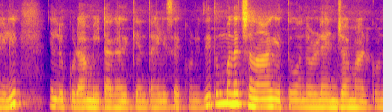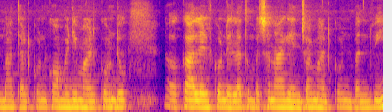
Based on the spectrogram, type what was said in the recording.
ಹೇಳಿ ಎಲ್ಲೂ ಕೂಡ ಮೀಟ್ ಆಗೋದಕ್ಕೆ ಅಂತ ಹೇಳಿ ಸೇರ್ಕೊಂಡಿದ್ವಿ. ತುಂಬಾ ಚೆನ್ನಾಗಿತ್ತು ಒಂದೊಳ್ಳೆ ಎಂಜಾಯ್ ಮಾಡ್ಕೊಂಡು ಮಾತಾಡ್ಕೊಂಡು ಕಾಮಿಡಿ ಮಾಡಿಕೊಂಡು ಕಾಲು ಎಳ್ಕೊಂಡು ಎಲ್ಲ ತುಂಬ ಚೆನ್ನಾಗಿ ಎಂಜಾಯ್ ಮಾಡ್ಕೊಂಡು ಬಂದ್ವಿ.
